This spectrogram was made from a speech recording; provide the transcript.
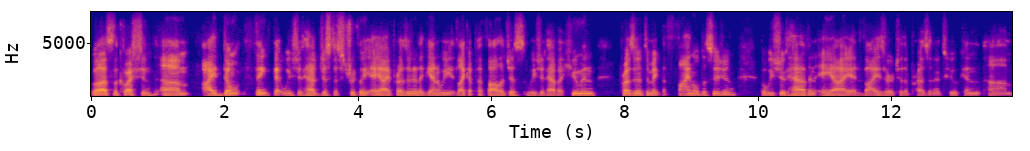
Well, that's the question. Um, I don't think that we should have just a strictly AI president. Again, we like a pathologist, we should have a human president to make the final decision, but we should have an AI advisor to the president who can um,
